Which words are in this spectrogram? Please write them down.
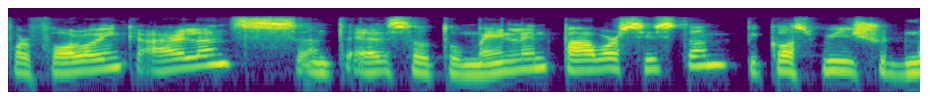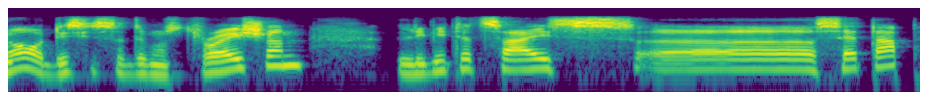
for following islands and also to mainland power system because we should know this is a demonstration, limited size uh, setup.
